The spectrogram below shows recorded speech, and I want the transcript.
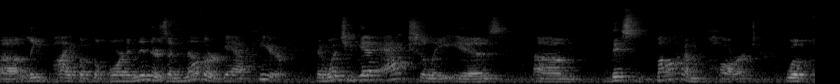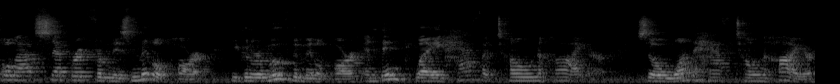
uh, lead pipe of the horn, and then there's another gap here. And what you get actually is um, this bottom part will pull out separate from this middle part. You can remove the middle part and then play half a tone higher. So one half tone higher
